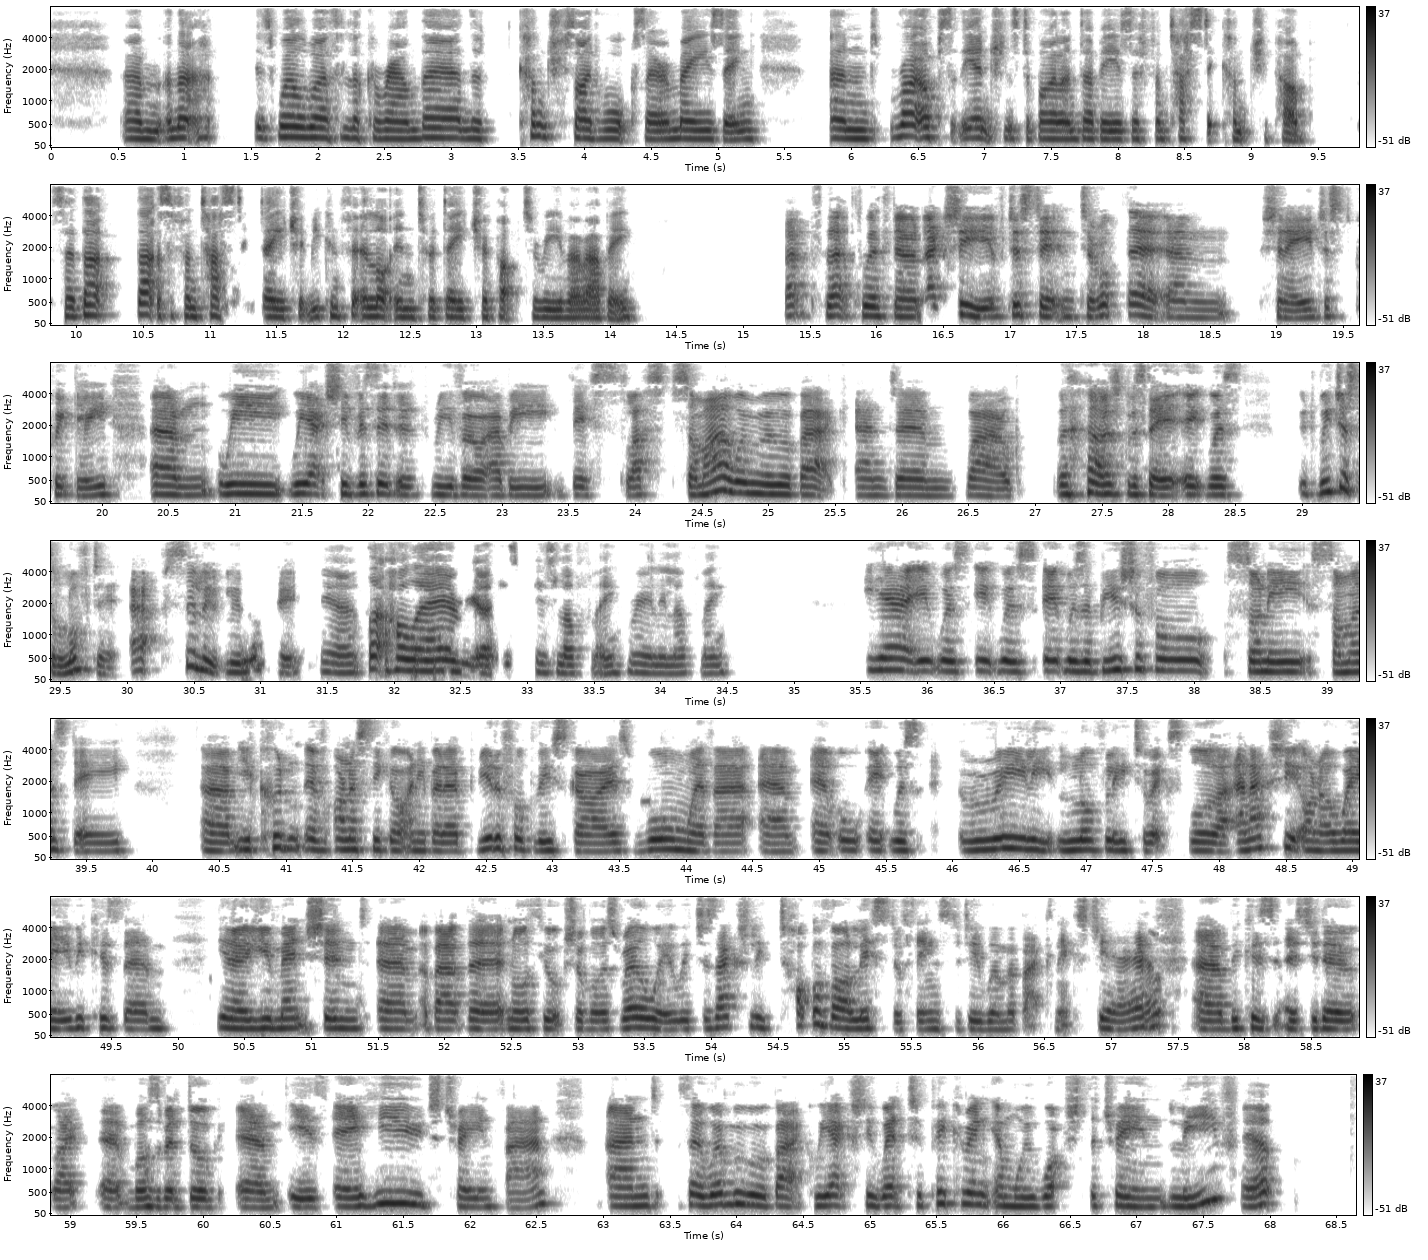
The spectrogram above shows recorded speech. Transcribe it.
Um, and that is well worth a look around there. And the countryside walks there are amazing. And right opposite the entrance to Byland Abbey is a fantastic country pub. So that that's a fantastic day trip. You can fit a lot into a day trip up to Rievaulx Abbey. That's that's worth knowing. Actually, if just to interrupt there, um, Sinead, just quickly, um, we we actually visited Rievaulx Abbey this last summer when we were back, and um, wow, I was going to say it was. We just loved it. Absolutely loved it. Yeah, that whole area is, is lovely. Really lovely. Yeah, it was. It was. It was a beautiful sunny summer's day. Um, you couldn't have honestly got any better. Beautiful blue skies, warm weather. Um, it, it, was really lovely to explore that. And actually, on our way, because um, you know, you mentioned um, about the North Yorkshire Moors Railway, which is actually top of our list of things to do when we're back next year. Yep. Uh, because, as you know, like uh, husband Doug um, is a huge train fan. And so when we were back, we actually went to Pickering and we watched the train leave. Yep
